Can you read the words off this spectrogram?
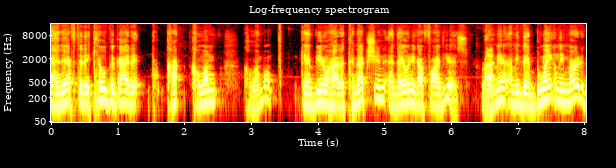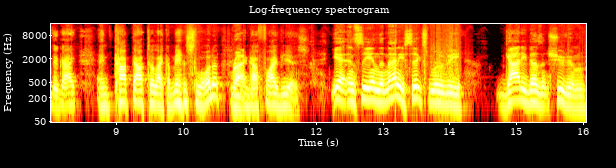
and after they killed the guy that Co- Colum, Columbo, Gambino had a connection, and they only got five years. Right. man- I mean, they blatantly murdered the guy and copped out to like a manslaughter Right. and got five years. Yeah, and see in the '96 movie, Gotti doesn't shoot him.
